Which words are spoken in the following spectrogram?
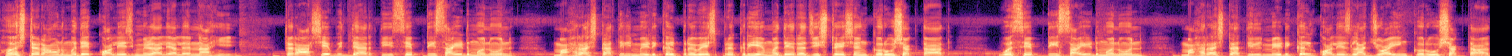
फर्स्ट राऊंडमध्ये कॉलेज मिळालेलं नाही. तर असे विद्यार्थी सेफ्टी साईड म्हणून महाराष्ट्रातील मेडिकल प्रवेश प्रक्रियेमध्ये रजिस्ट्रेशन करू शकतात व सेफ्टी साईड म्हणून महाराष्ट्रातील मेडिकल कॉलेजला जॉईन करू शकतात.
